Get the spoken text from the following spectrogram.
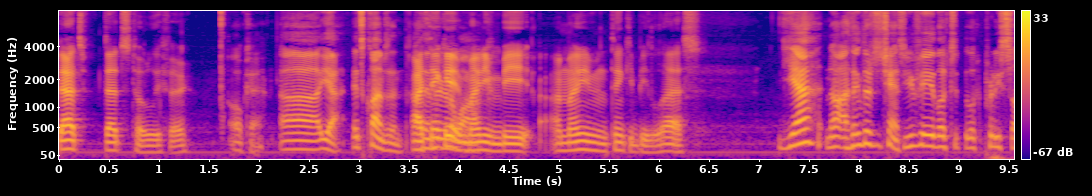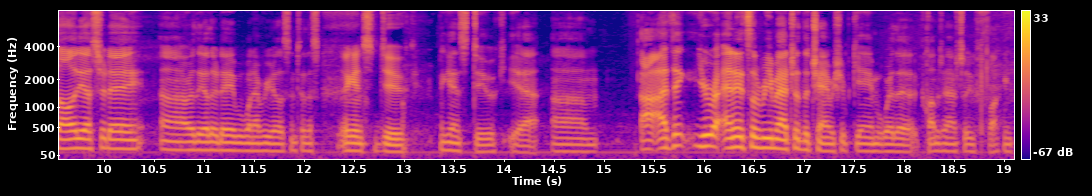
That's that's totally fair. Okay. Uh, yeah, it's Clemson. I, they're think it might even be. I might even think it'd be less. Yeah, no, I think there's a chance. UVA looked looked pretty solid yesterday uh, or the other day, but whenever you listen to this against Duke. against Duke, yeah. Um, I I think you're right, and it's a rematch of the championship game where the Clemson actually fucking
